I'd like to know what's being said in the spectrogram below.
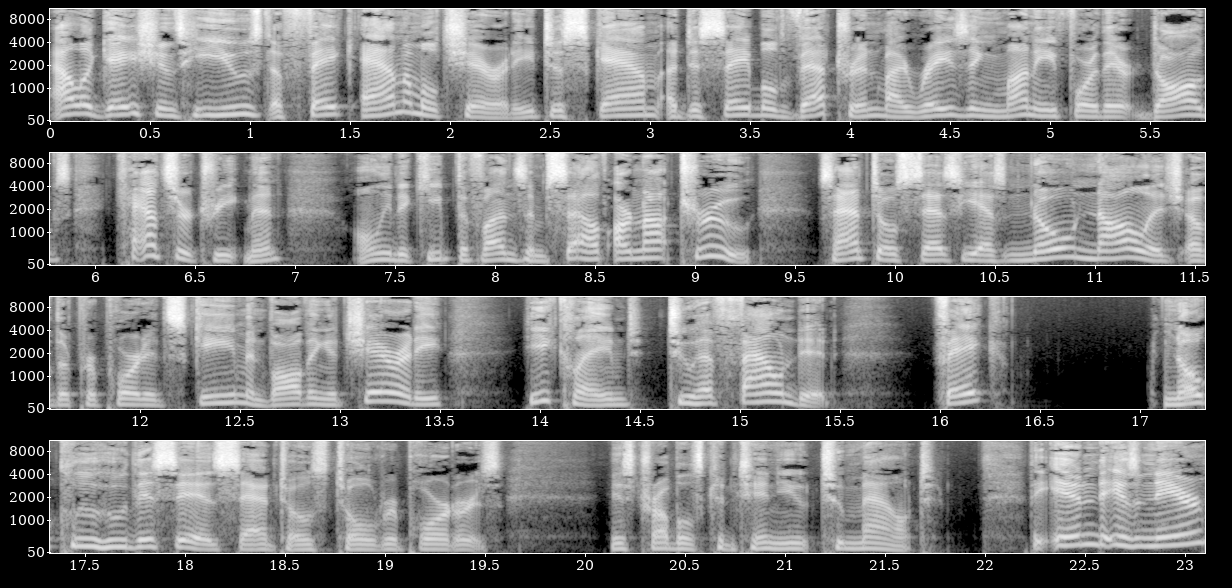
allegations he used a fake animal charity to scam a disabled veteran by raising money for their dog's cancer treatment, only to keep the funds himself, are not true. Santos says he has no knowledge of the purported scheme involving a charity he claimed to have founded. Fake? No clue who this is, Santos told reporters. His troubles continue to mount. The end is near.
